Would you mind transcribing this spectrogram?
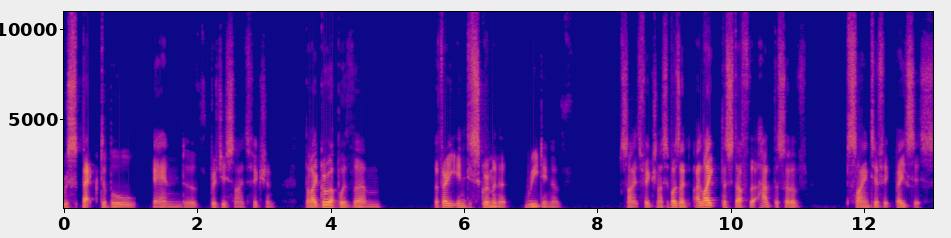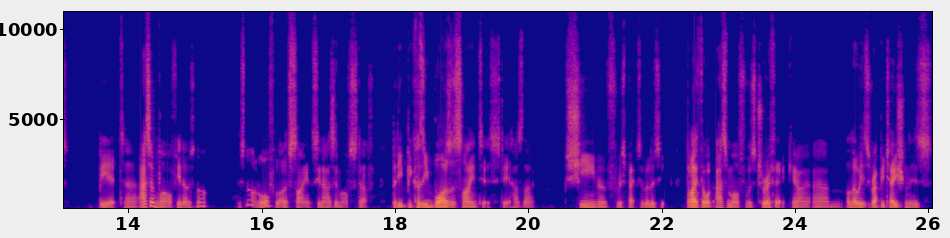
respectable end of British science fiction. But I grew up with um, a very indiscriminate reading of science fiction. I suppose I, I liked the stuff that had the sort of scientific basis, be it uh, Asimov. You know, it's not there's not an awful lot of science in Asimov stuff, but he, because he was a scientist, it has that sheen of respectability. But I thought Asimov was terrific. You know, um, although his reputation is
